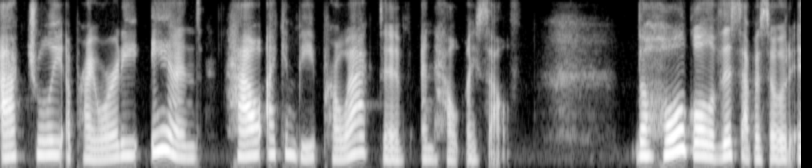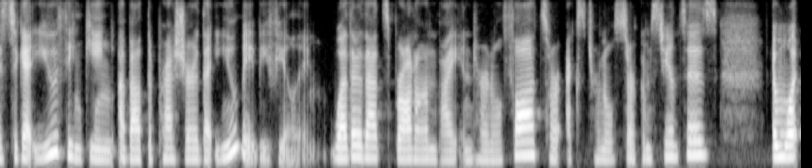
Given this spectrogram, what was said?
actually a priority and how I can be proactive and help myself. The whole goal of this episode is to get you thinking about the pressure that you may be feeling, whether that's brought on by internal thoughts or external circumstances, and what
